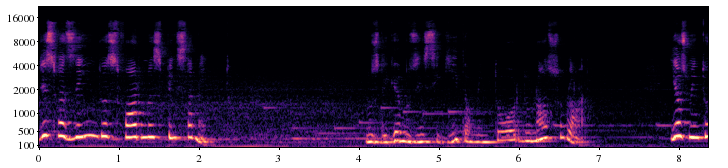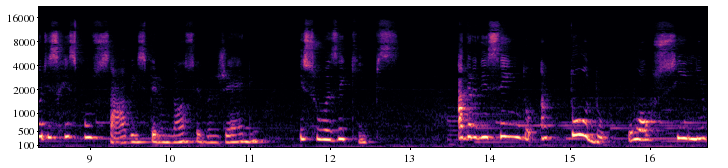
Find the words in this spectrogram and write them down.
desfazendo as formas pensamento. Nos ligamos em seguida ao mentor do nosso lar e aos mentores responsáveis pelo nosso Evangelho e suas equipes, agradecendo a todo o auxílio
